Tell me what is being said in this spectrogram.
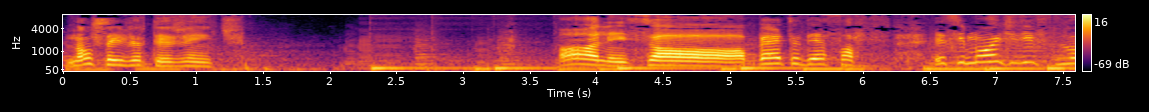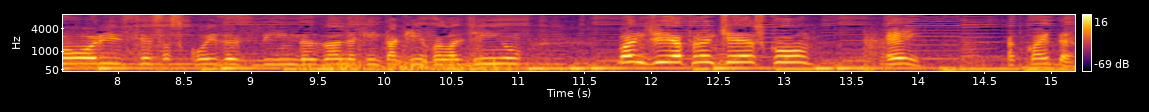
Não sei inverter, gente. Olhem só, perto dessa, esse monte de flores, essas coisas lindas. Olha quem tá aqui enroladinho. Bom dia, Francesco. Ei, acorda.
